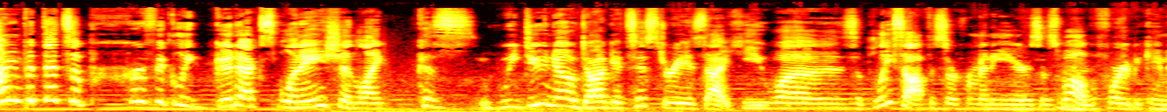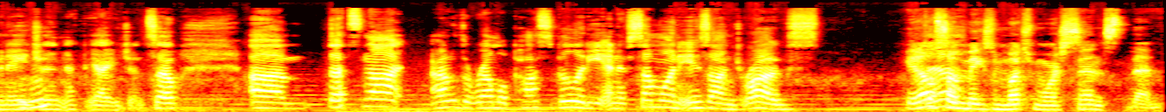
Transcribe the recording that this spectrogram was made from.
I mean, but that's a perfectly good explanation, like, because we do know Doggett's history is that he was a police officer for many years as well Mhm. before he became an agent, FBI agent. So, um, that's not out of the realm of possibility. And if someone is on drugs, It also Yeah. makes much more sense than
